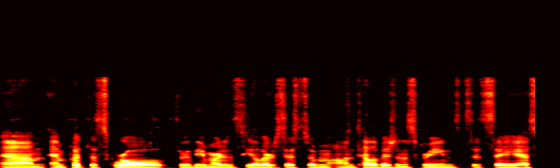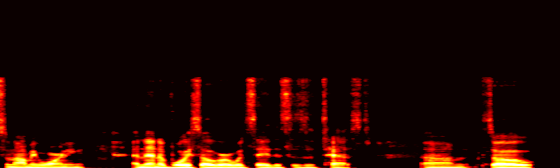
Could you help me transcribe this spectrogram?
um, and put the scroll through the emergency alert system on television screens that say a tsunami warning, and then a voiceover would say this is a test. Um, so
